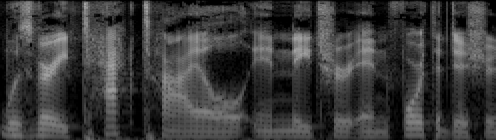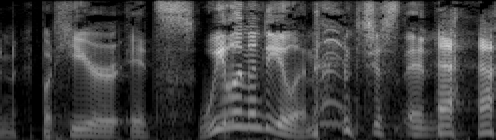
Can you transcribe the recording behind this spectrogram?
was very tactile in nature in fourth edition but here it's wheeling and dealing it's just and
